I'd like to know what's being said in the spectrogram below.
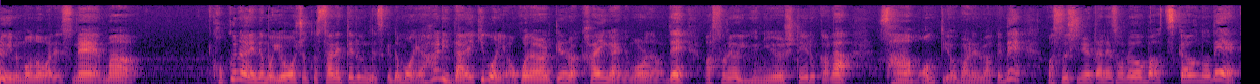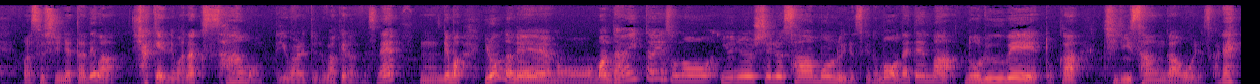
類のものはですね、まあ、国内でも養殖されてるんですけども、やはり大規模に行われているのは海外のものなので、まあ、それを輸入しているから、サーモンって呼ばれるわけで、まあ、寿司ネタでそれを使うので、まあ、寿司ネタでは鮭ではなくサーモンって言われているわけなんですね。うん、で、まあ、いろんなね、あのまあ、大体その輸入しているサーモン類ですけども、大体まあ、ノルウェーとかチリ産が多いですかね。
